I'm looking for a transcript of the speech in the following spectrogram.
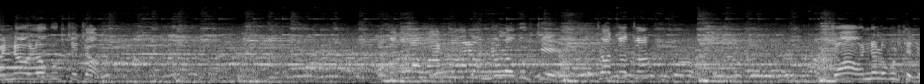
অন্য লোক উঠছে চ অন্য লোক উঠছে চ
